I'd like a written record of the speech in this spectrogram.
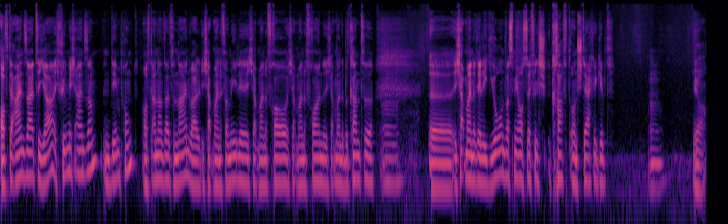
auf der einen Seite ja, ich fühle mich einsam in dem Punkt. Auf der anderen Seite nein, weil ich habe meine Familie, ich habe meine Frau, ich habe meine Freunde, ich habe meine Bekannte. Mhm. Äh, ich habe meine Religion, was mir auch sehr viel Kraft und Stärke gibt. Mhm. Ja.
